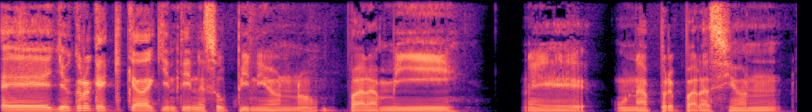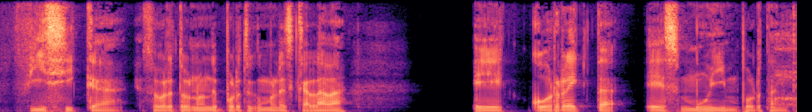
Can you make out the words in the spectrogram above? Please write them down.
Eh, yo creo que aquí cada quien tiene su opinión, ¿no? Para mí, eh, una preparación física, sobre todo en un deporte como la escalada, eh, correcta es muy importante,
